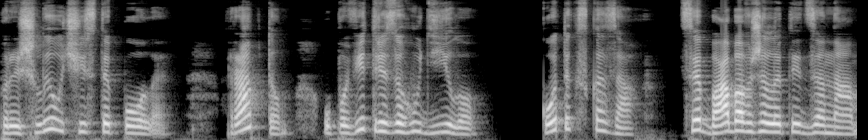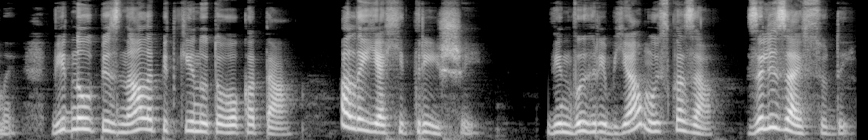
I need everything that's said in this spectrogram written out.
прийшли у чисте поле. Раптом у повітрі загуділо. Котик сказав Це баба вже летить за нами. Відно упізнала підкинутого кота, але я хитріший. Він вигріб яму і сказав Залізай сюди.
